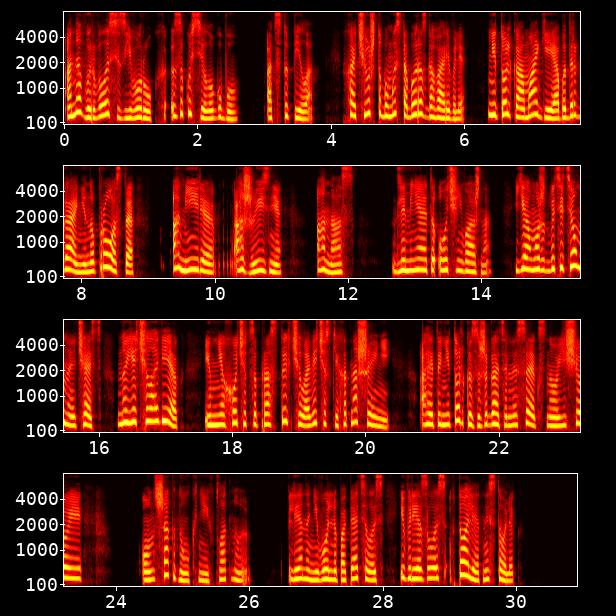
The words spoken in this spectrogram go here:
Она вырвалась из его рук, закусила губу. Отступила. «Хочу, чтобы мы с тобой разговаривали. Не только о магии и об Эдергайне, но просто о мире, о жизни, о нас. Для меня это очень важно. Я, может быть, и темная часть, но я человек, и мне хочется простых человеческих отношений. А это не только зажигательный секс, но еще и...» Он шагнул к ней вплотную. Лена невольно попятилась и врезалась в туалетный столик.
